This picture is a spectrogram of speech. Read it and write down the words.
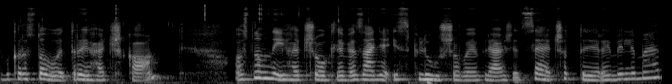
використовую три гачка. Основний гачок для в'язання із плюшової пряжі це 4 мм.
